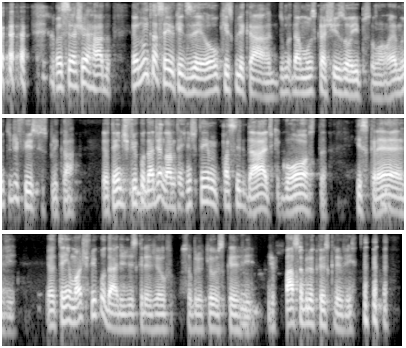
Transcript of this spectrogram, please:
você achou errado. Eu nunca sei o que dizer ou o que explicar da música X ou Y. É muito difícil explicar. Eu tenho dificuldade enorme. Tem gente que tem facilidade, que gosta, que escreve. Eu tenho maior dificuldade de escrever sobre o que eu escrevi, de falar sobre o que eu escrevi.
